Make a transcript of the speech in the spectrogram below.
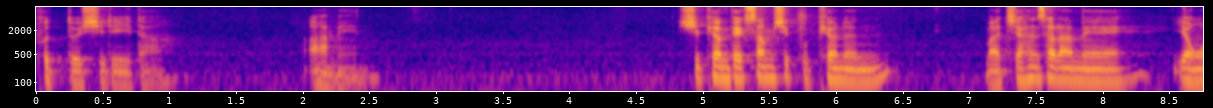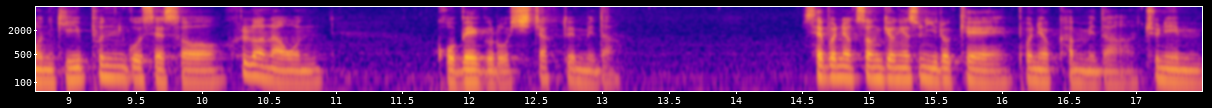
붙드시리이다. 아멘. 시편 139편은 마치 한 사람의 영혼 깊은 곳에서 흘러나온 고백으로 시작됩니다. 세번역 성경에서는 이렇게 번역합니다. 주님,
